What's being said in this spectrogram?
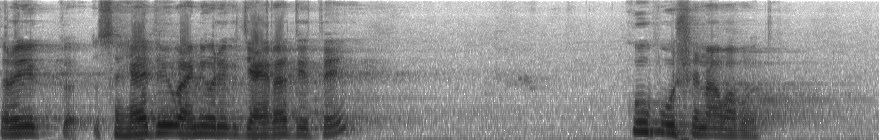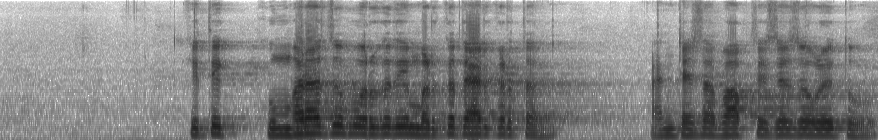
तर एक सह्याद्री वाहिनीवर एक जाहिरात येते. कुपोषणाबाबत. की ते कुंभाराचं पोरगं ते मडकं तयार करतं आणि त्याचा बाप त्याच्याजवळ येतो.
